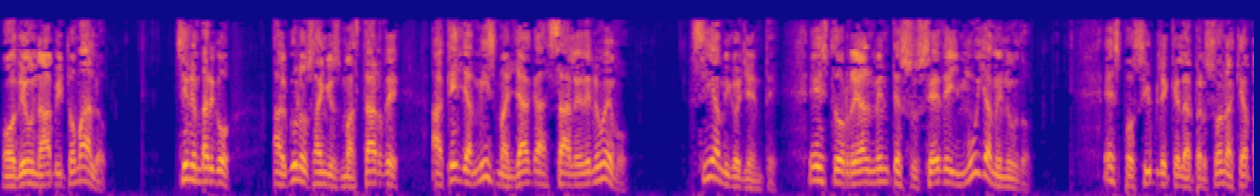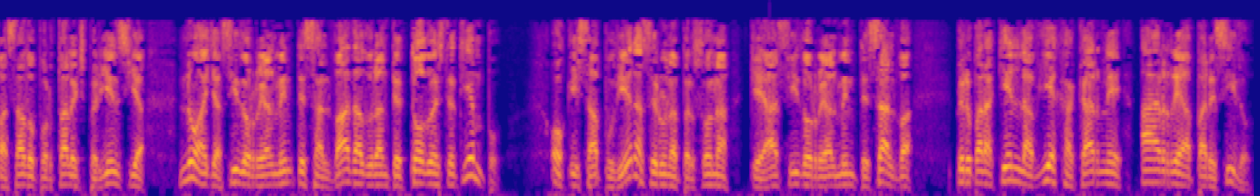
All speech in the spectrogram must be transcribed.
o de un hábito malo. Sin embargo, algunos años más tarde, aquella misma llaga sale de nuevo. Sí, amigo oyente, esto realmente sucede y muy a menudo. Es posible que la persona que ha pasado por tal experiencia no haya sido realmente salvada durante todo este tiempo. O quizá pudiera ser una persona que ha sido realmente salva, pero para quien la vieja carne ha reaparecido.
